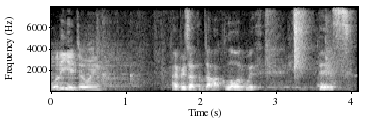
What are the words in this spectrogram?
what are you doing? I present the Dark Lord with this.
